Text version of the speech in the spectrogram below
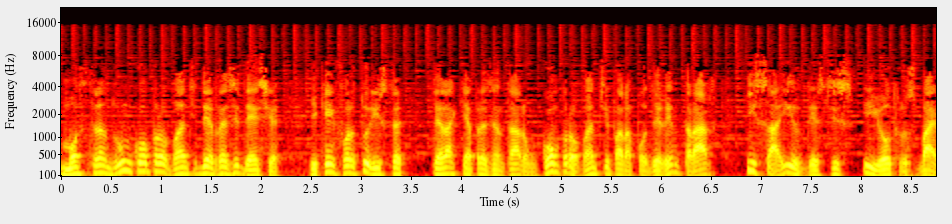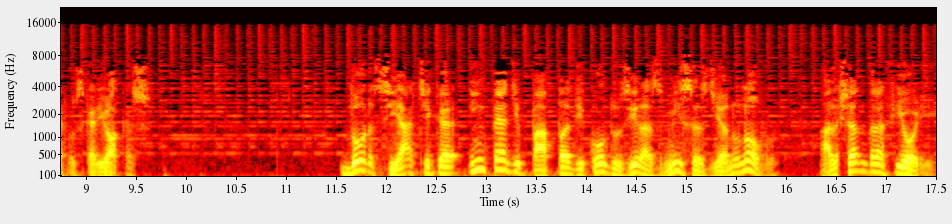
mostrando um comprovante de residência e quem for turista terá que apresentar um comprovante para poder entrar e sair destes e outros bairros cariocas. Dor ciática impede Papa de conduzir as missas de Ano Novo. Alexandra Fiore.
